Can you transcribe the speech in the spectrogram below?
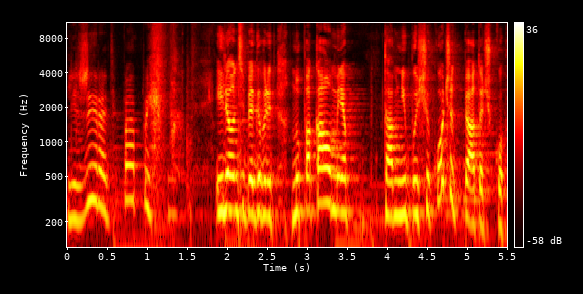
Лежи ради папы. Или он тебе говорит, ну пока у меня там не пощекочет пяточку,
